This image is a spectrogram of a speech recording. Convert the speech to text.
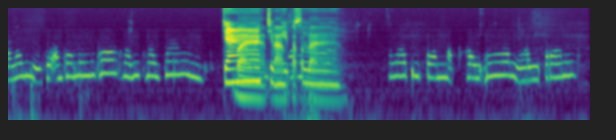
ឡើងហើយនិយាយទៅអ៊ំទៅនេះផងថ្ងៃនេះថ្ងៃចាំចាបាទជំដើមរាបសសួប្រតាហ៍ថ្ងៃ2024ថ្ងៃ5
